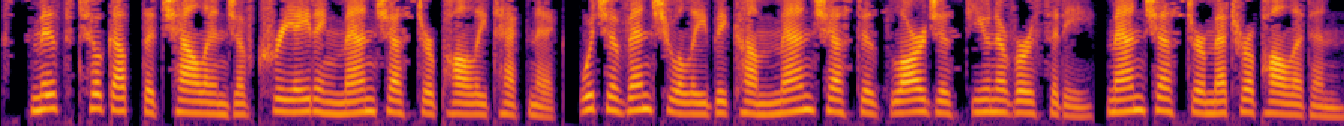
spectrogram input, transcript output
Smith took up the challenge of creating Manchester Polytechnic, which eventually became Manchester's largest university, Manchester Metropolitan.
